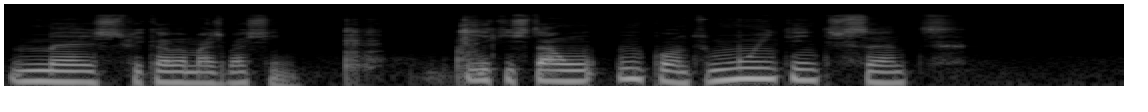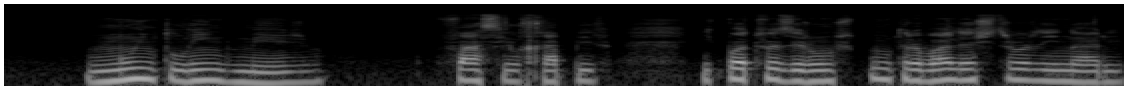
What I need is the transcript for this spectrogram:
mas ficava mais baixinho. E aqui está um, um ponto muito interessante, muito lindo mesmo, fácil, rápido e que pode fazer um, um trabalho extraordinário,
